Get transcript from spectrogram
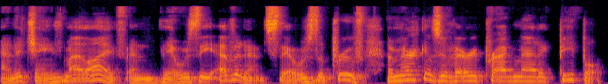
And it changed my life. And there was the evidence, there was the proof. Americans are very pragmatic people.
